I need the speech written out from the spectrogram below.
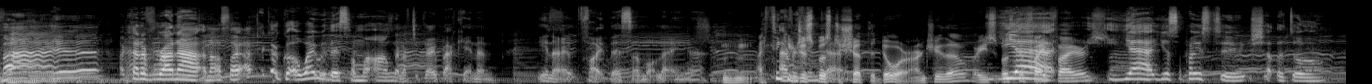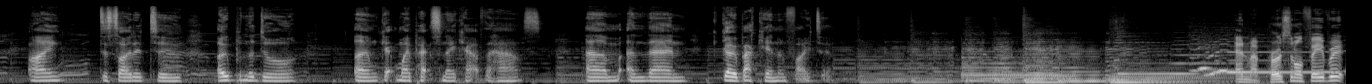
fire. I kind of ran out and I was like, I think I got away with this. I'm like, oh, I'm gonna have to go back in and, you know, fight this. I'm not letting her. Mhm. I think you're just Everything supposed to shut the door, aren't you? Though, are you supposed yeah, to fight fires? Yeah, you're supposed to shut the door. I decided to open the door, um, get my pet snake out of the house, um, and then go back in and fight it. And my personal favorite,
